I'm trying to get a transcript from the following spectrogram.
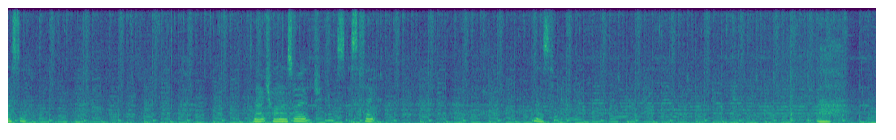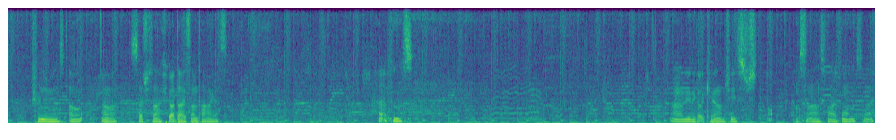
Bastard. Don't know which one is which. That's, that's the thing. That's the thing. Ah. Oh, oh, such as life. You gotta die sometime, I guess. Happens. I nearly got the kill, and she's just so that's 5 1, so.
